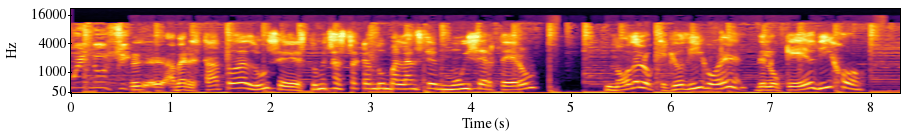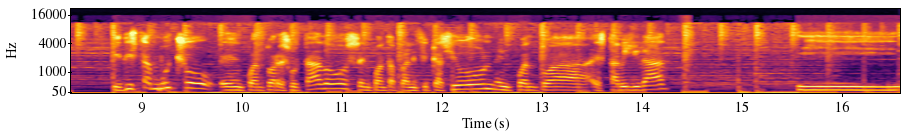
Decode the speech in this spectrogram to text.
Bueno, sí. A ver, está a todas luces. Tú me estás sacando un balance muy certero, no de lo que yo digo, ¿eh? de lo que él dijo. Y dista mucho en cuanto a resultados, en cuanto a planificación, en cuanto a estabilidad. Y,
